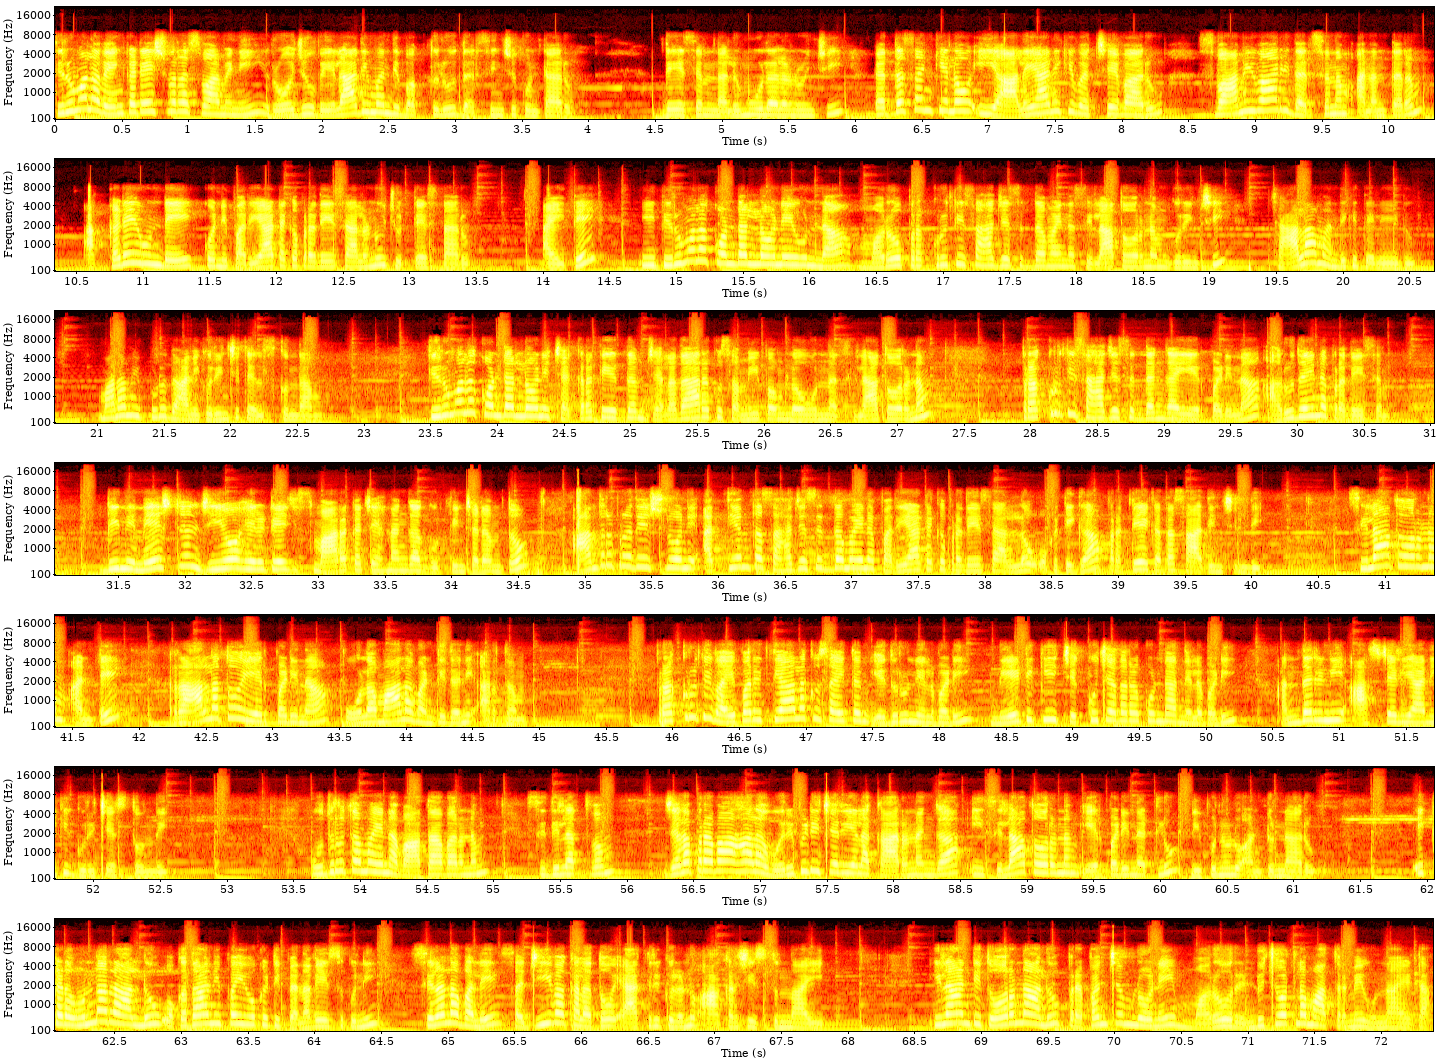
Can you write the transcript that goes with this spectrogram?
తిరుమల వెంకటేశ్వర స్వామిని రోజు వేలాది మంది భక్తులు దర్శించుకుంటారు. దేశం నలుమూలల నుంచి పెద్ద సంఖ్యలో ఈ ఆలయానికి వచ్చేవారు స్వామివారి దర్శనం అనంతరం అక్కడే ఉండే కొన్ని పర్యాటక ప్రదేశాలను చుట్టేస్తారు. అయితే ఈ తిరుమల కొండల్లోనే ఉన్న మరో ప్రకృతి సహజ సిద్ధమైన శిలాతోరణం గురించి చాలా మందికి తెలియదు. మనం ఇప్పుడు దాని గురించి తెలుసుకుందాం. తిరుమల కొండల్లోని చక్రతీర్థం జలధారకు సమీపంలో ఉన్న శిలాతోరణం ప్రకృతి సహజ సిద్ధంగా ఏర్పడిన అరుదైన ప్రదేశం. దీన్ని నేషనల్ జియో హెరిటేజ్ స్మారక చిహ్నంగా గుర్తించడంతో ఆంధ్రప్రదేశ్లోని అత్యంత సహజ సిద్ధమైన పర్యాటక ప్రదేశాల్లో ఒకటిగా ప్రత్యేకత సాధించింది. శిలాతోరణం అంటే రాళ్ళతో ఏర్పడిన పూలమాల వంటిదని అర్థం. ప్రకృతి వైపరీత్యాలకు సైతం ఎదురు నిలబడి నేటికీ చెక్కు చెదరకుండా నిలబడి అందరినీ ఆశ్చర్యానికి గురిచేస్తుంది. ఉధృతమైన వాతావరణం శిథిలత్వం జలప్రవాహాల ఒరిపిడి చర్యల కారణంగా ఈ శిలాతోరణం ఏర్పడినట్లు నిపుణులు అంటున్నారు. ఇక్కడ ఉన్న రాళ్ళు ఒకదానిపై ఒకటి పెనవేసుకుని శిలల వలె సజీవ కళతో యాత్రికులను ఆకర్షిస్తున్నాయి. ఇలాంటి తోరణాలు ప్రపంచంలోనే మరో రెండు చోట్ల మాత్రమే ఉన్నాయట.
